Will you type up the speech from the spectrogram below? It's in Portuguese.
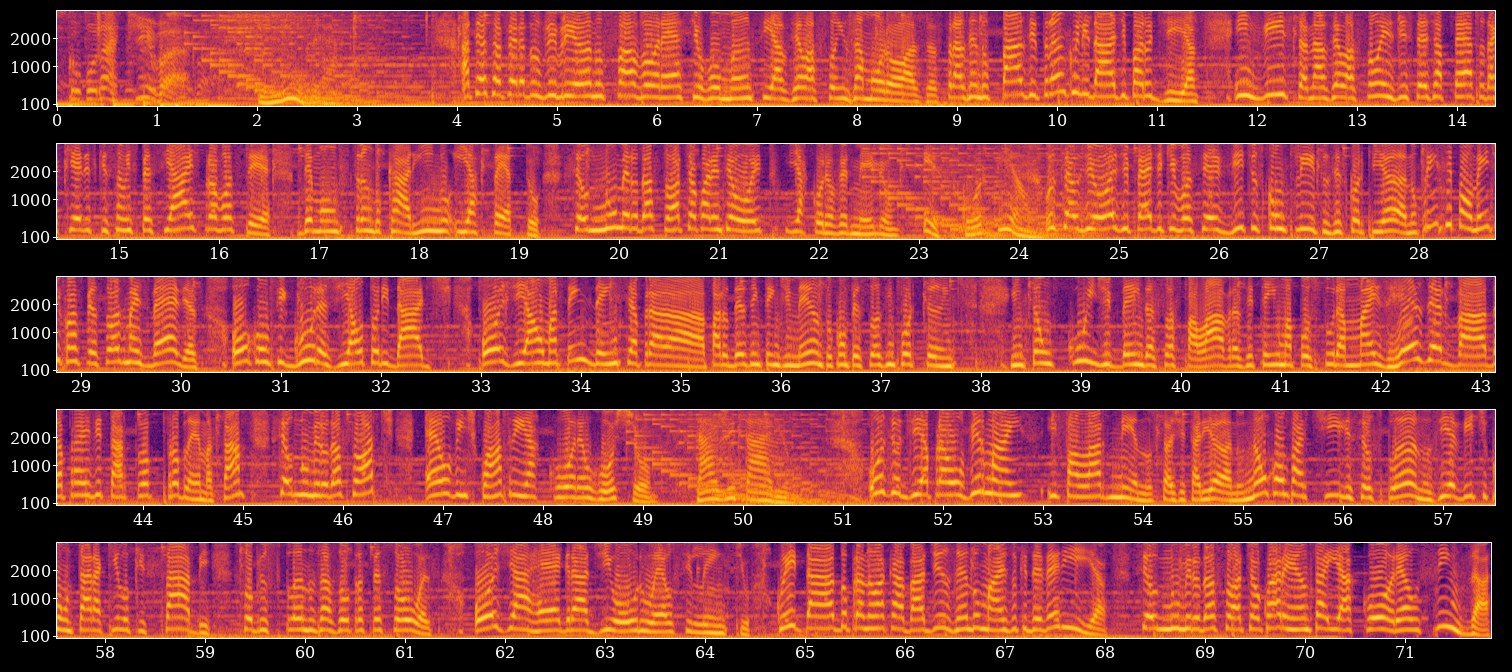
Horóscopo Nativa. Libra. A terça-feira dos Librianos favorece o romance e as relações amorosas, trazendo paz e tranquilidade para o dia. Invista nas relações e esteja perto daqueles que são especiais para você, demonstrando carinho e afeto. Seu número da sorte é o 48 e a cor é o vermelho. Escorpião. O céu de hoje pede que você evite os conflitos, escorpiano, principalmente com as pessoas mais velhas ou com figuras de autoridade. Hoje há uma tendência pra, para o desentendimento com pessoas importantes. Então, cuide bem das suas palavras e tenha uma postura mais reservada para evitar pro- problemas, tá? Seu número da sorte é o 24 e a cor é o roxo. Sagitário. Use o dia para ouvir mais e falar menos, Sagitariano. Não compartilhe seus planos e evite contar aquilo que sabe sobre os planos das outras pessoas. Hoje a regra de ouro é o silêncio. Cuidado para não acabar dizendo mais do que deveria. Seu número da sorte é o 40 e a cor é o cinza.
